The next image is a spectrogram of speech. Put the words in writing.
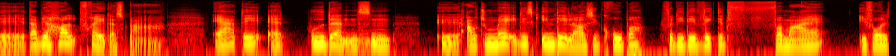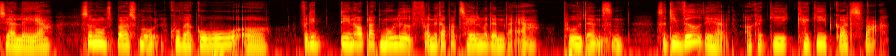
øh, der bliver holdt fredagsbarer? Er det, at uddannelsen øh, automatisk inddeler os i grupper, fordi det er vigtigt for mig i forhold til at lære? Sådan nogle spørgsmål kunne være gode, og, fordi det er en oplagt mulighed for netop at tale med dem, der er på uddannelsen. Så de ved det her, og kan give, kan give et godt svar.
